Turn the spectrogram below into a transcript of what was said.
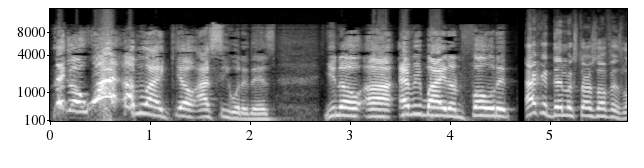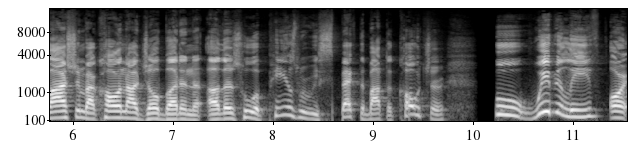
Nigga, what? I'm like, yo, I see what it is. You know, uh, everybody unfolded. Academic starts off his live stream by calling out Joe Budden and others who opinions we respect about the culture, who we believe are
